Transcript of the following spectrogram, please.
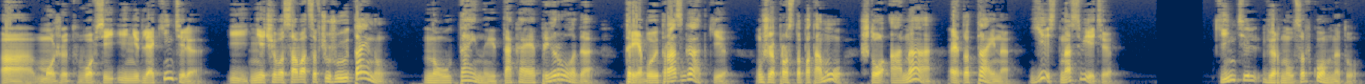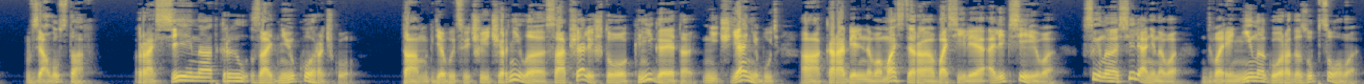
А может, вовсе и не для Кинтеля? И нечего соваться в чужую тайну? Но у тайны такая природа, требует разгадки, уже просто потому, что она, эта тайна, есть на свете. Кинтель вернулся в комнату, взял устав, рассеянно открыл заднюю корочку. Там, где выцветшие чернила, сообщали, что книга эта не чья-нибудь, а корабельного мастера Василия Алексеева, сына Селянинова, дворянина города Зубцова.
